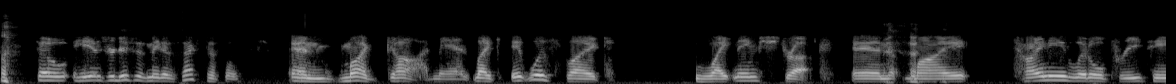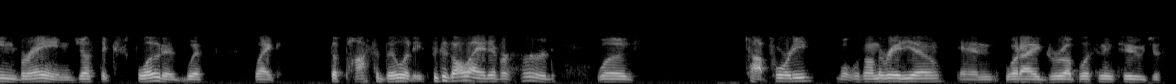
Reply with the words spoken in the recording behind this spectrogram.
so he introduces me to the Sex Pistols, and my God, man, like it was like lightning struck, and my tiny little preteen brain just exploded with like the possibilities because all I had ever heard was top 40, what was on the radio, and what I grew up listening to just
